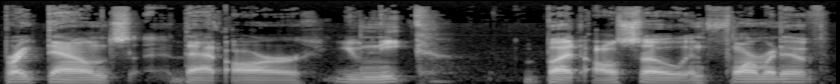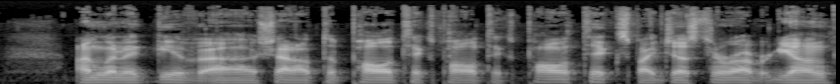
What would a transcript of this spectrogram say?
breakdowns that are unique but also informative. I'm going to give a shout out to Politics, Politics, Politics by Justin Robert Young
